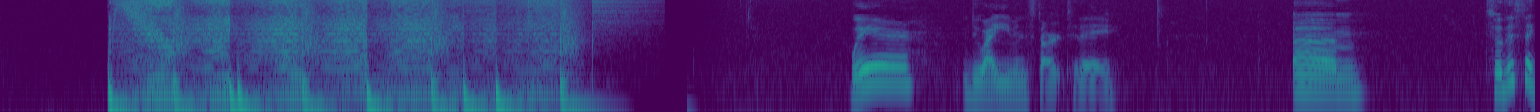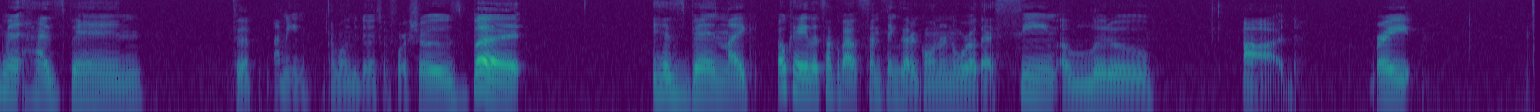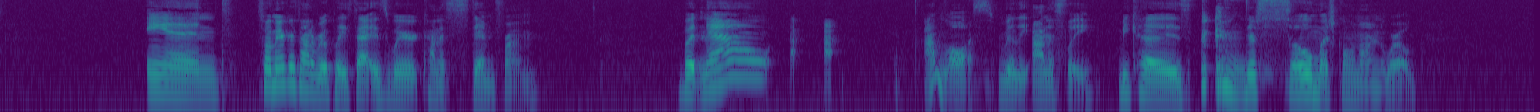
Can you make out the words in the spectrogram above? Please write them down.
Where do I even start today? Um so this segment has been for the, I mean, I've only been doing this for four shows, but it has been like, okay, let's talk about some things that are going on in the world that seem a little odd. Right? And so America's not a real place. That is where it kind of stemmed from. But now I, am lost, really, honestly, because there's so much going on in the world.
